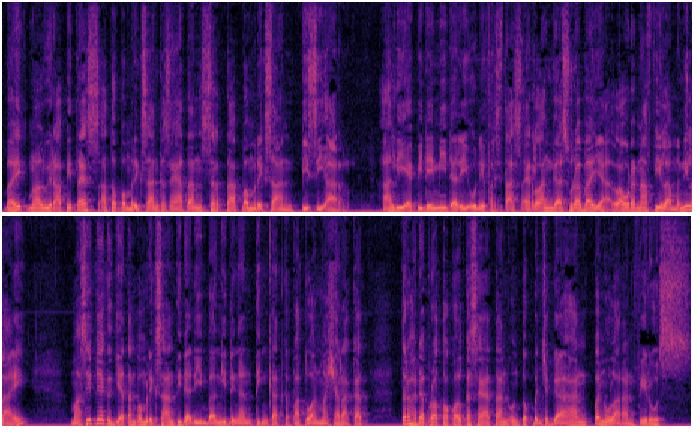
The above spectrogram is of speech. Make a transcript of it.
baik melalui rapid test atau pemeriksaan kesehatan serta pemeriksaan PCR. Ahli epidemi dari Universitas Erlangga Surabaya, Laura Nafila menilai, masifnya kegiatan pemeriksaan tidak diimbangi dengan tingkat kepatuhan masyarakat terhadap protokol kesehatan untuk pencegahan penularan virus.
